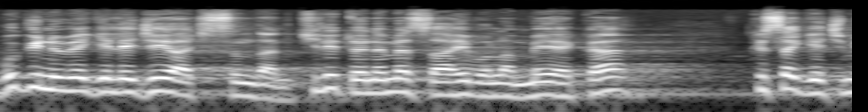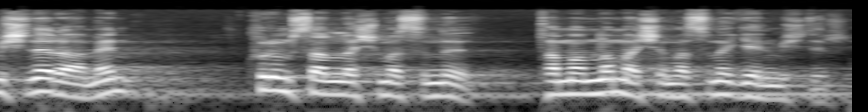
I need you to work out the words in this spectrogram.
bugünü ve geleceği açısından kilit öneme sahip olan MYK, kısa geçmişine rağmen kurumsallaşmasını tamamlama aşamasına gelmiştir.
